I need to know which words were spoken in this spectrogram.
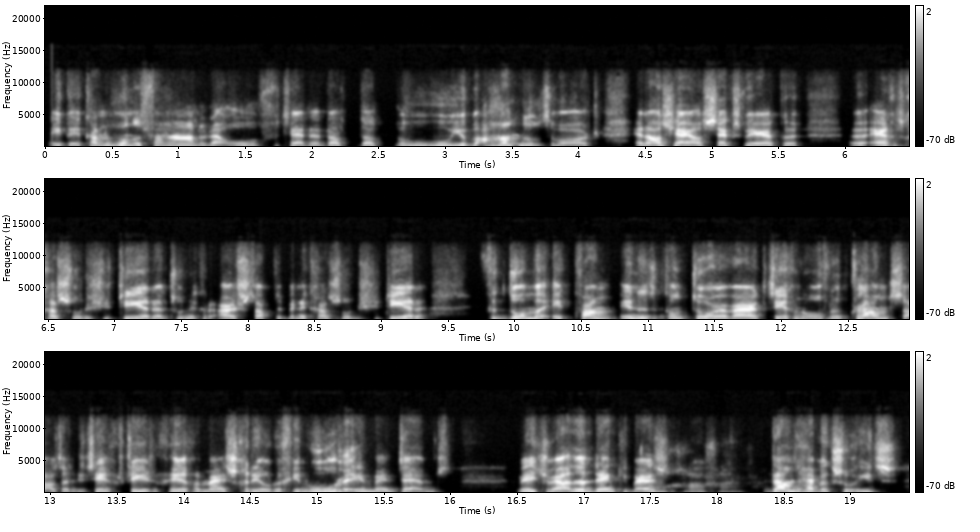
Ik, ik kan honderd verhalen daarover vertellen, dat, dat, hoe, hoe je behandeld wordt. En als jij als sekswerker eh, ergens gaat solliciteren, toen ik eruit stapte, ben ik gaan solliciteren. Verdomme, ik kwam in het kantoor waar ik tegenover een klant zat en die tegen, tegen mij schreeuwde, geen hoeren in mijn tent. Weet je wel? En dan denk je bij, dan heb ik zoiets.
